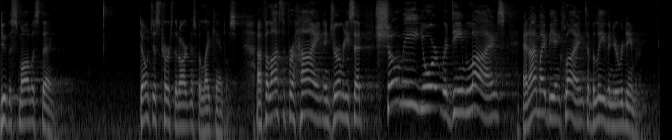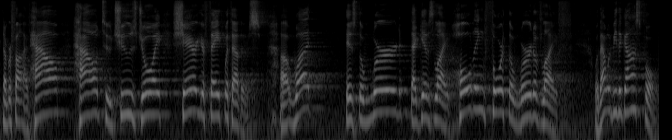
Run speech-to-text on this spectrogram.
Do the smallest thing. Don't just curse the darkness, but light candles. Uh, philosopher Heine in Germany said, Show me your redeemed lives, and I might be inclined to believe in your Redeemer. Number five, how, how to choose joy. Share your faith with others. Uh, what is the word that gives life? Holding forth the word of life. Well, that would be the gospel.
